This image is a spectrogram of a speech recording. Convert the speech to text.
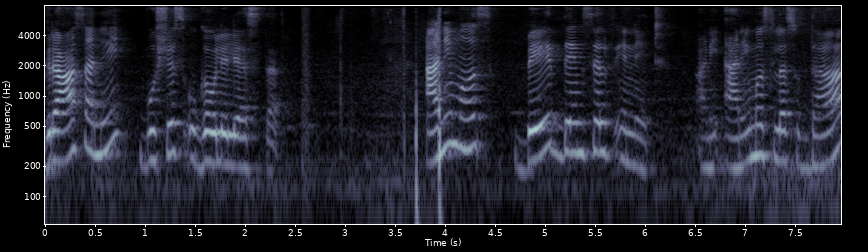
ग्रास आणि बुशेस उगवलेले असतात. Animals bathe themselves in it आणि ॲनिमसला सुद्धा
